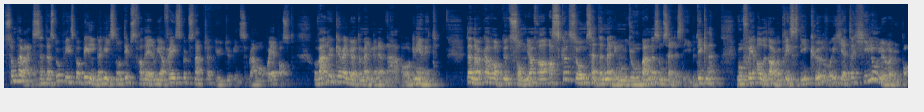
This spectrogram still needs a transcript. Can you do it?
Som dere vet, så setter jeg stor pris på bilder, hilsener og tips fra dere via Facebook, Snapchat, YouTube, Instagram og på e-post. Og hver uke velger jeg ut en melding å nevne her på Gnienytt. Denne uka har jeg valgt ut Sonja fra Asker, som sendte en melding om jordbærene som selges i butikkene. Hvorfor i alle dager prises de i kurv og ikke etter kilo, lurer hun på.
